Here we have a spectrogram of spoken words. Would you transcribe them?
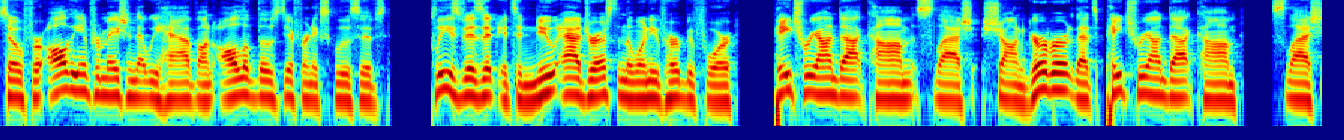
So for all the information that we have on all of those different exclusives, please visit. It's a new address than the one you've heard before patreon.com slash Sean Gerber. That's patreon.com slash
